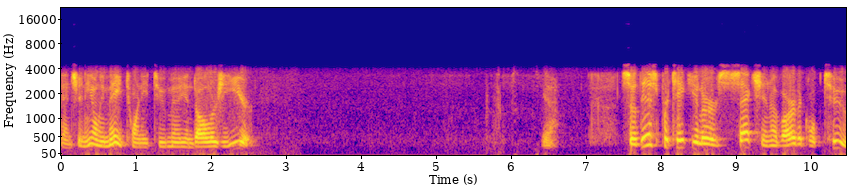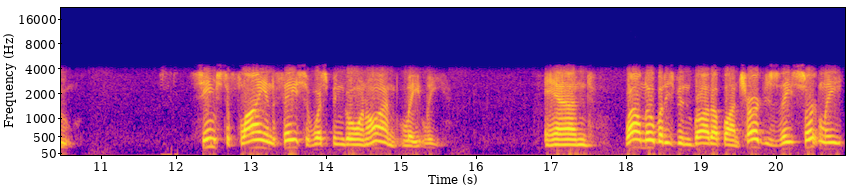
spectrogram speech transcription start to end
pension. He only made $22 million a year. Yeah. So this particular section of Article 2 seems to fly in the face of what's been going on lately. And while nobody's been brought up on charges, they certainly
